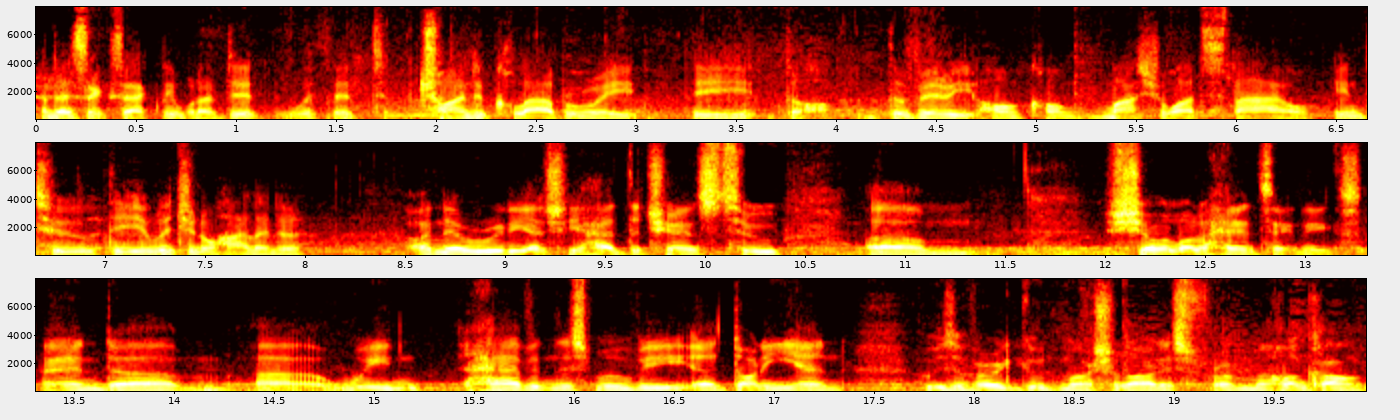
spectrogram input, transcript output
And that's exactly what I did with it, trying to collaborate the, the, the very Hong Kong martial art style into the original Highlander I never really actually had the chance to um, show a lot of hand techniques, and um, uh, we have in this movie uh, Donnie Yen, who is a very good martial artist from uh, Hong Kong.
